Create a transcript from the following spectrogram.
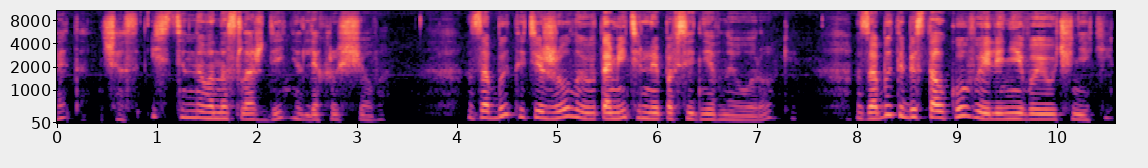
Это час истинного наслаждения для Хрущева. Забыты тяжелые утомительные повседневные уроки, забыты бестолковые ленивые ученики.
